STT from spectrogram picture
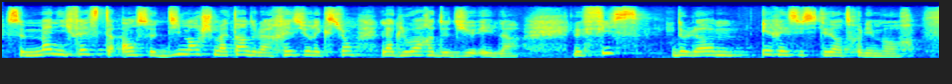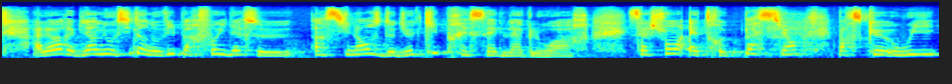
se manifeste en ce dimanche matin de la résurrection, la gloire de Dieu est là. Le Fils de l'homme est ressuscité d'entre les morts. Alors, eh bien, nous aussi, dans nos vies, parfois, il y a ce, un silence de Dieu qui précède la gloire. Sachons être patients parce que oui,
